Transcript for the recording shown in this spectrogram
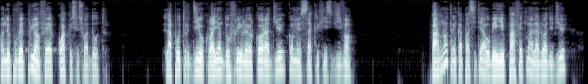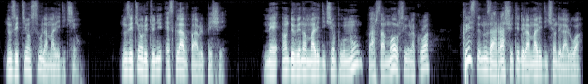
On ne pouvait plus en faire quoi que ce soit d'autre. L'apôtre dit aux croyants d'offrir leur corps à Dieu comme un sacrifice vivant. Par notre incapacité à obéir parfaitement à la loi de Dieu, nous étions sous la malédiction. Nous étions retenus esclaves par le péché. Mais en devenant malédiction pour nous, par sa mort sur la croix, Christ nous a rachetés de la malédiction de la loi.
